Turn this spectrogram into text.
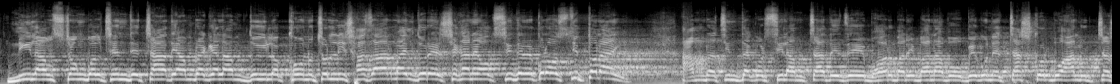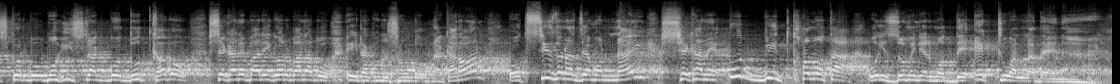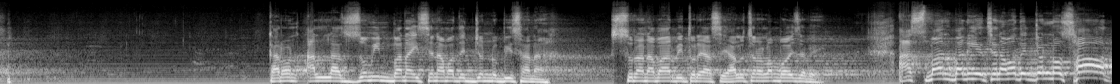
নীল আমস্ট্রং বলছেন যে চাঁদে আমরা গেলাম দুই লক্ষ উনচল্লিশ হাজার মাইল দূরে, সেখানে অক্সিজেনের কোনো অস্তিত্ব নাই। আমরা চিন্তা করছিলাম চাঁদে যে ঘর বাড়ি বানাবো, বেগুনের চাষ করব, আলুর চাষ করব, মহিষ রাখব, দুধ খাব, সেখানে বাড়িঘর বানাবো এটা কোনো সম্ভব না। কারণ অক্সিজেন যেমন নাই, সেখানে উদ্ভিদ ক্ষমতা ওই জমিনের মধ্যে একটু আল্লাহ দেয় না। কারণ আল্লাহ জমিন বানাইছেন আমাদের জন্য বিছানা। সুরান আবার ভিতরে আছে, আলোচনা লম্বা হয়ে যাবে। আসমান বানিয়েছেন আমাদের জন্য সাদ,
